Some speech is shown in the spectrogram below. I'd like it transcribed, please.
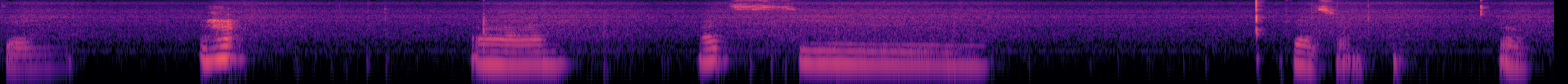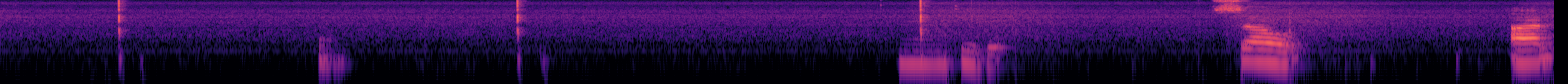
Dang um, let's do this one. Oh. oh. it. So, um,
